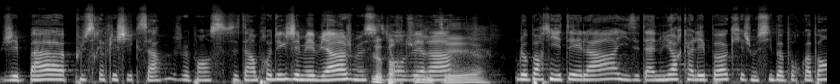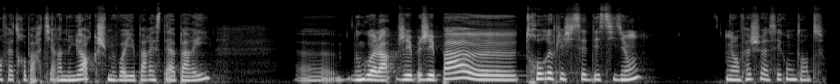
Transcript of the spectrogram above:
j'ai pas plus réfléchi que ça, je pense. C'était un produit que j'aimais bien. Je me suis dit, on verra. L'opportunité. L'opportunité est là. Ils étaient à New York à l'époque. Et je me suis dit, bah, pourquoi pas en fait repartir à New York. Je me voyais pas rester à Paris. Euh, donc voilà, j'ai pas euh, trop réfléchi à cette décision. Et en fait, je suis assez contente.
